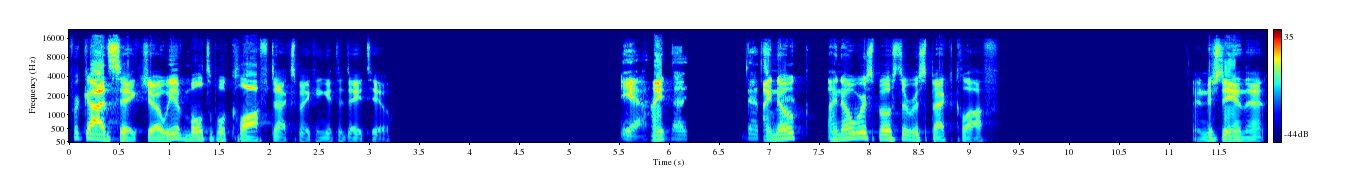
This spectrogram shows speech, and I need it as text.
for God's sake, Joe, we have multiple Klawf decks making it to day two. Yeah, I- that- that's. I weird. know I know we're supposed to respect Klawf. I understand that.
